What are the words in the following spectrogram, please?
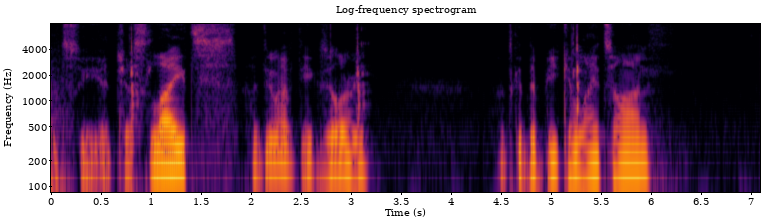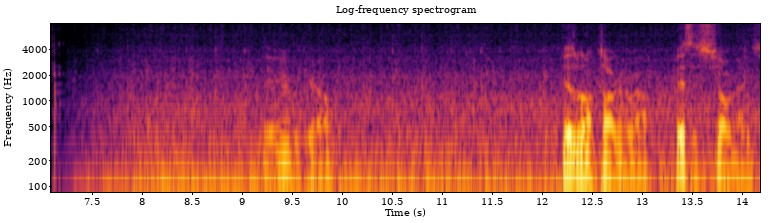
Let's see, adjust lights. I do have the auxiliary. Let's get the beacon lights on. There we go. Here's what I'm talking about. This is so nice.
